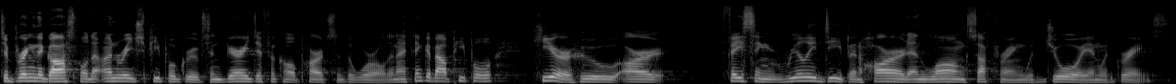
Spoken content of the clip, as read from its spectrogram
to bring the gospel to unreached people groups in very difficult parts of the world. And I think about people here who are facing really deep and hard and long suffering with joy and with grace.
